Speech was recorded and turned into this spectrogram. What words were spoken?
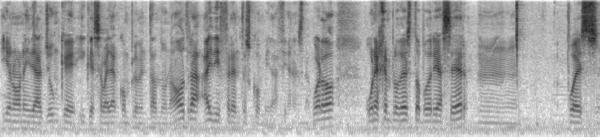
y una unidad yunque y que se vayan complementando una a otra. Hay diferentes combinaciones, ¿de acuerdo? Un ejemplo de esto podría ser, mm, pues,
